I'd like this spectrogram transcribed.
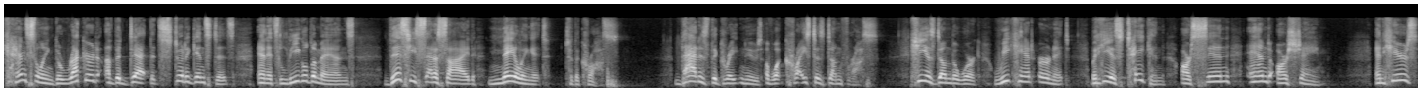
canceling the record of the debt that stood against us and its legal demands, this he set aside, nailing it to the cross. That is the great news of what Christ has done for us. He has done the work. We can't earn it, but he has taken our sin and our shame. And here's,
